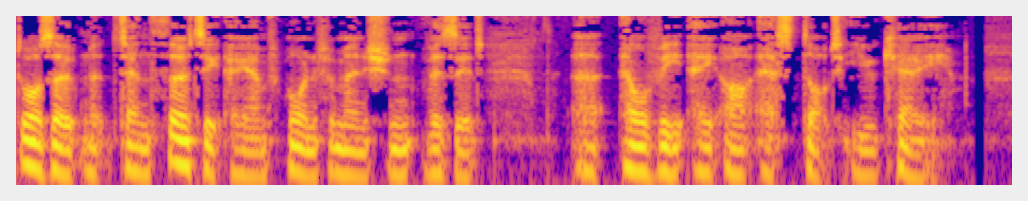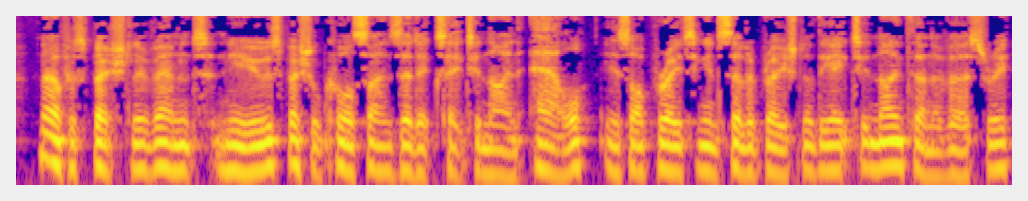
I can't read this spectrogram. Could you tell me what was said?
Doors open at 10.30am. For more information, visit uh, lvars.uk. Now for special event news, special call sign ZX89L is operating in celebration of the 89th anniversary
